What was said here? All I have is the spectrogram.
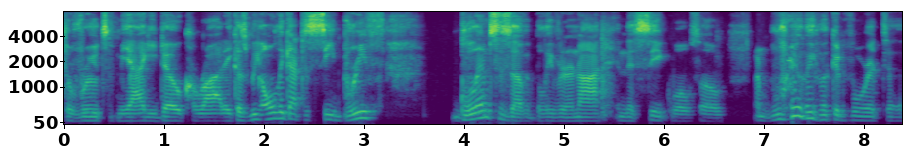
the roots of Miyagi Do karate because we only got to see brief glimpses of it, believe it or not, in this sequel. So I'm really looking forward to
